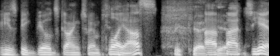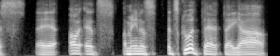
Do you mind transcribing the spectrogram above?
his big build's going to employ us. Okay. Uh, yeah. But yes, uh, oh, it's. I mean, it's it's good that they are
